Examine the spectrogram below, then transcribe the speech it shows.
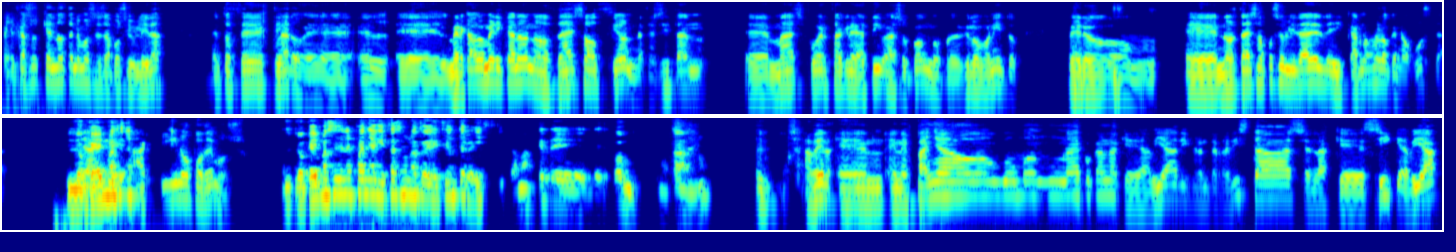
El caso es que no tenemos esa posibilidad entonces, claro, eh, el, mercado americano nos da esa opción. Necesitan eh, más fuerza creativa, supongo, por decirlo bonito, pero eh, nos da esa posibilidad de dedicarnos a lo que nos gusta. Lo que, hay más aquí no podemos. Lo que hay más en España quizás es una tradición TVística, más que de, cómic como tal, ¿no? A ver, en, en, España hubo una época en la que había diferentes revistas, en las que sí que había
